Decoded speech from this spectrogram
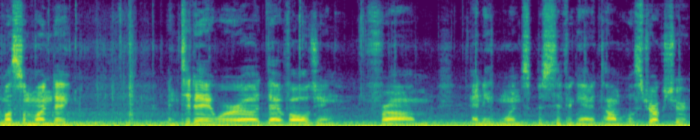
Muscle Monday, and today we're uh, divulging from any one specific anatomical structure.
